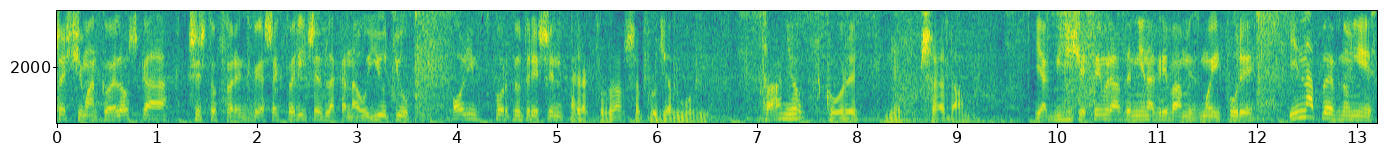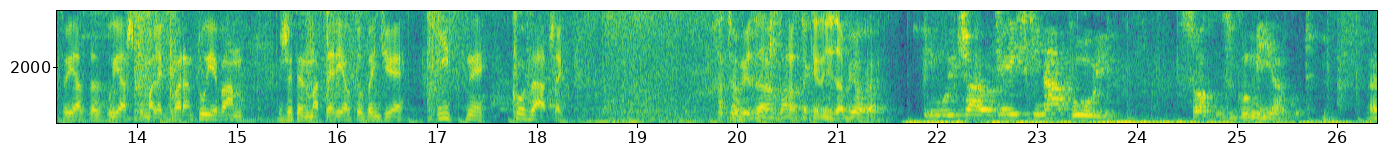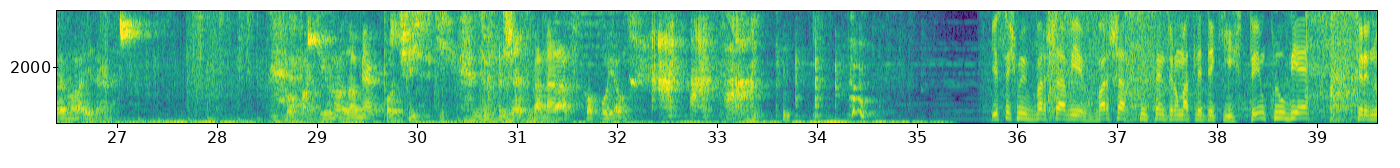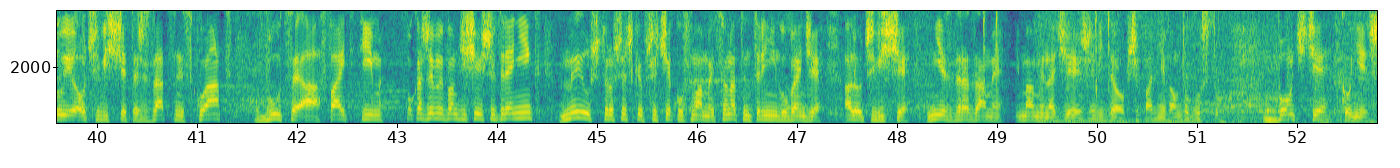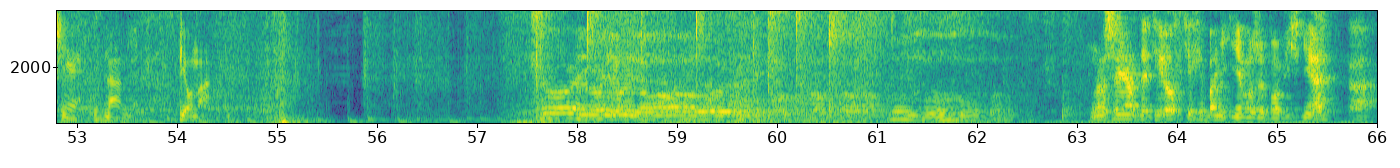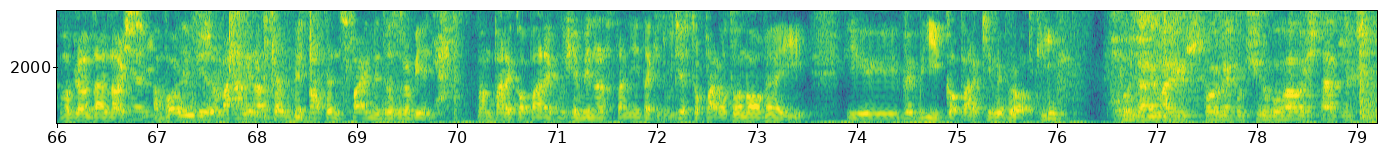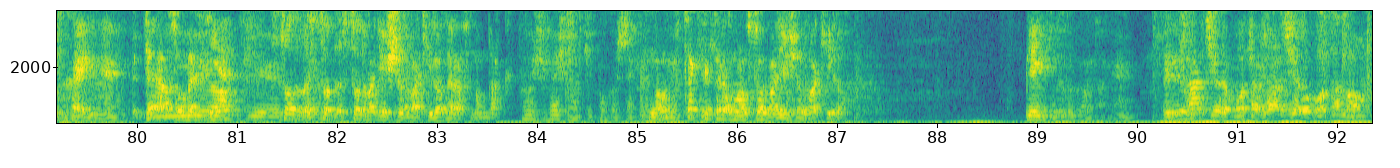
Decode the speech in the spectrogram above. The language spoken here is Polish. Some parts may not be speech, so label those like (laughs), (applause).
Cześć, siemanko Eloszka, Krzysztof Ferenc Wyjaszek Fericze dla kanału YouTube Olimp Sport Nutrition. A jak to zawsze Pudzian mówi, tanio skóry nie sprzedam. Jak widzicie, tym razem nie nagrywamy z mojej fury i na pewno nie jest to jazda z wujaszkiem, ale gwarantuję Wam, że ten materiał to będzie istny kozaczek. A tobie ten aparat kiedyś zabiorę. I mój czarodziejski napój. Sok z gumi jagód. Erwajder. Chłopaki chodzą jak pociski. (laughs) Dwa drzewka naraz wkopują. Jesteśmy w Warszawie, w Warszawskim Centrum Atletyki. W tym klubie trenuje oczywiście też zacny skład WCA Fight Team. Pokażemy Wam dzisiejszy trening. My już troszeczkę przecieków mamy, co na tym treningu będzie, ale oczywiście nie zdradzamy i mamy nadzieję, że wideo przypadnie Wam do gustu. Bądźcie koniecznie z nami. Piona. Nasze jazdy tirowskie chyba nikt nie może powić, nie? W oglądalności. A powiem Ci, że mamy następny patent fajny do zrobienia. Mam parę koparek u siebie na stanie, takie 20-parotonowe i, i, i koparki wywrotki. Kurde, ale Mariusz formę podśrubowałeś tak, że hej, nie? Teraz obecnie 100, 100, 122 kg teraz mam tak. Weź, weź Marcin, pokaż tak. No tak jak teraz mam 122 kg. Pięknie to wygląda, nie? Żarcie robota, żarcie robota, no.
